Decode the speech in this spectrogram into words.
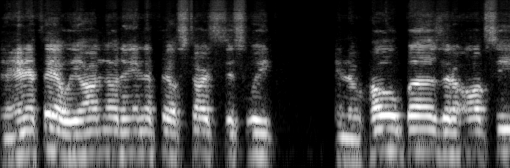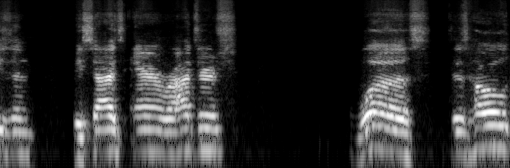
the NFL, we all know the NFL starts this week, and the whole buzz of the offseason, besides Aaron Rodgers, was this whole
